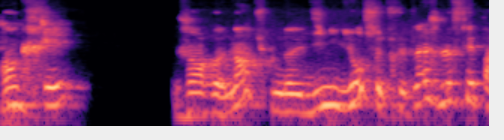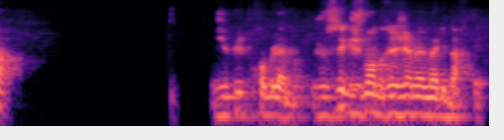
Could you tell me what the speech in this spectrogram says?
ancré, genre non, tu peux me donner 10 millions, ce truc-là, je ne le fais pas j'ai plus de problème. Je sais que je vendrai jamais ma liberté.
